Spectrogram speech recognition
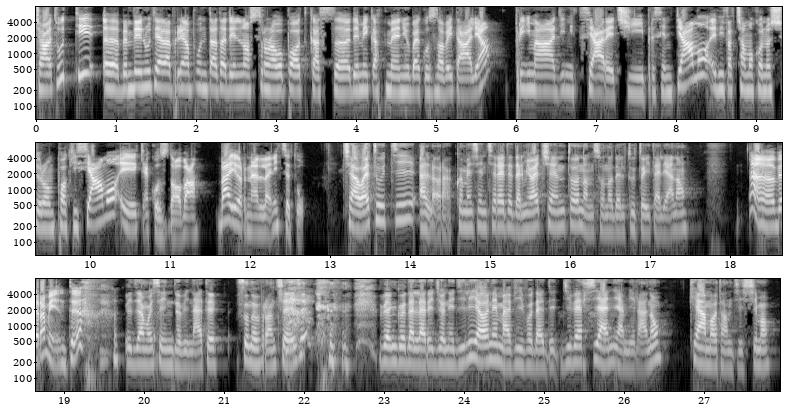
Ciao a tutti, eh, benvenuti alla prima puntata del nostro nuovo podcast eh, The Makeup Menu by Cosnova Italia. Prima di iniziare ci presentiamo e vi facciamo conoscere un po' chi siamo e chi è Cosnova. Vai Ornella, inizia tu. Ciao a tutti, allora, come sentirete dal mio accento non sono del tutto italiana. Eh, veramente? Vediamo se indovinate. Sono francese, vengo dalla regione di Lione ma vivo da de- diversi anni a Milano, che amo tantissimo.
